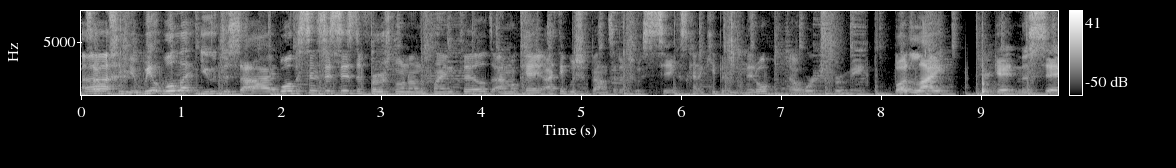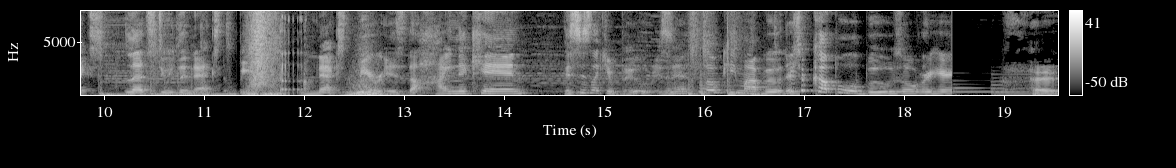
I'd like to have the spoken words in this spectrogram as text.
It's Uh, up to you. We'll, we'll let you decide. Well, since this is the first one on the playing field, I'm okay. I think we should bounce it up to a 6, kind of keep it in the middle. That works for me. Bud Light, you're getting a six. Let's do the next beer. next beer is the Heineken. This is like your boo, isn't it? Low key my boo. There's a couple of boos over here. Hey.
